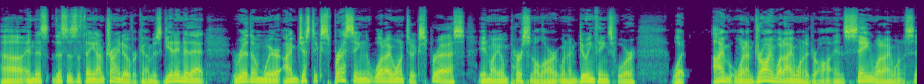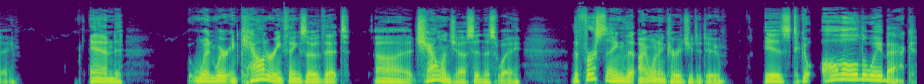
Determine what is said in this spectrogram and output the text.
uh, and this this is the thing I'm trying to overcome is get into that rhythm where I'm just expressing what I want to express in my own personal art when I'm doing things for what I'm what I'm drawing what I want to draw and saying what I want to say. And when we're encountering things though that uh, challenge us in this way, the first thing that I want to encourage you to do is to go all the way back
